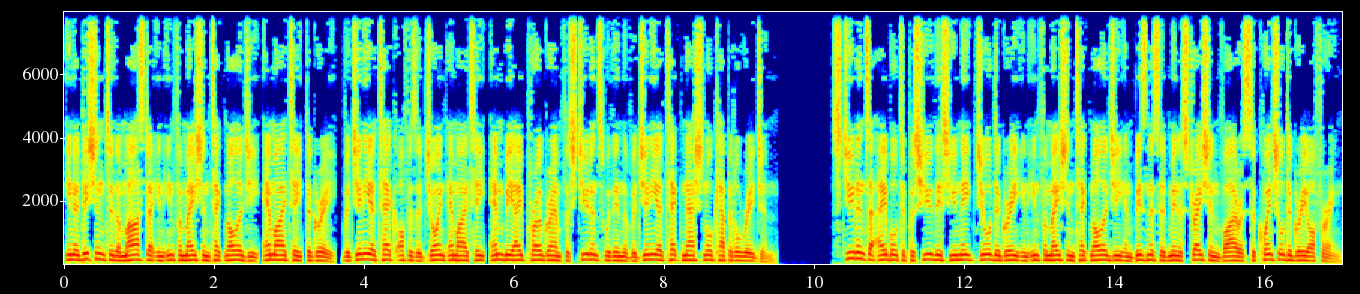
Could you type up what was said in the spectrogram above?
In addition to the Master in Information Technology (MIT) degree, Virginia Tech offers a joint MIT MBA program for students within the Virginia Tech National Capital Region. Students are able to pursue this unique dual degree in information technology and business administration via a sequential degree offering.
